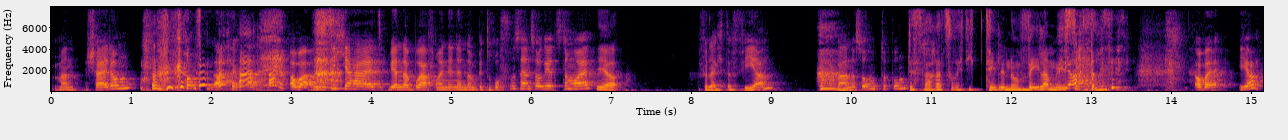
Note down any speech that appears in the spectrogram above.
Man, Scheidung, ganz nachher. Aber mit Sicherheit werden ein paar Freundinnen dann betroffen sein, sage ich jetzt einmal. ja. Vielleicht Affären, war noch so ein Unterpunkt. Das war halt so richtig Telenovela-mäßig Ja. dann. Aber ja,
